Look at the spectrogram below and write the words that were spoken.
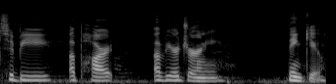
to be a part of your journey. Thank you.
